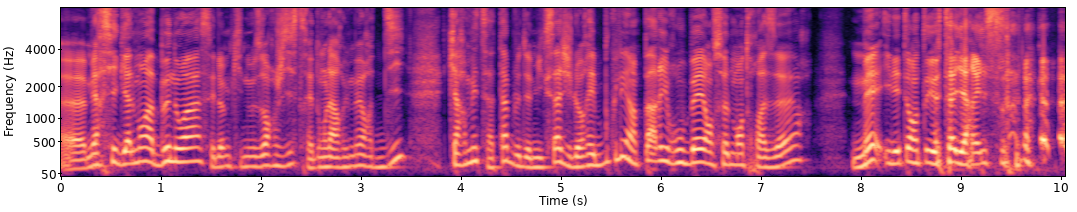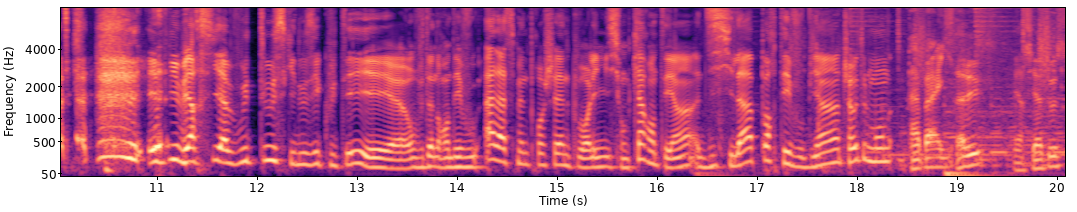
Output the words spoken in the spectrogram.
Euh, merci également à Benoît, c'est l'homme qui nous enregistre et dont la rumeur dit qu'armé de sa table de mixage, il aurait bouclé un Paris-Roubaix en seulement 3 heures. Mais il était en Toyota Yaris. et puis merci à vous tous qui nous écoutez et euh, on vous donne rendez-vous à la semaine prochaine pour l'émission 41. D'ici là, portez-vous bien. Ciao tout le monde. Bye bye. Salut, merci à tous.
